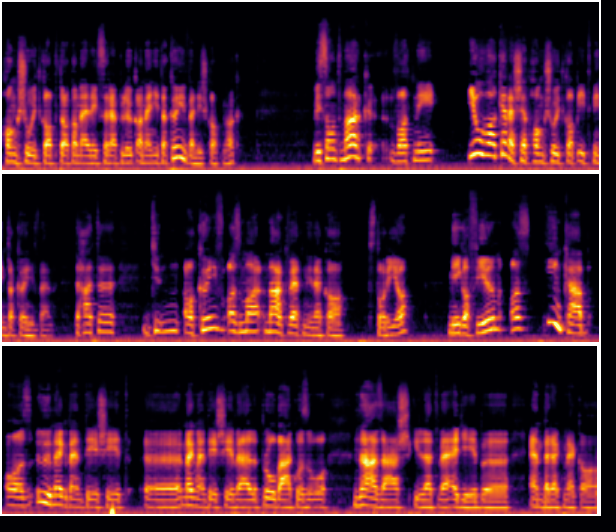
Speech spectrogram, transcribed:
hangsúlyt kaptak a mellékszereplők, amennyit a könyvben is kapnak. Viszont Mark Watney jóval kevesebb hangsúlyt kap itt, mint a könyvben. Tehát a könyv az Mark Watney-nek a sztoria, míg a film az inkább az ő megmentését megmentésével próbálkozó názás, illetve egyéb embereknek a,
